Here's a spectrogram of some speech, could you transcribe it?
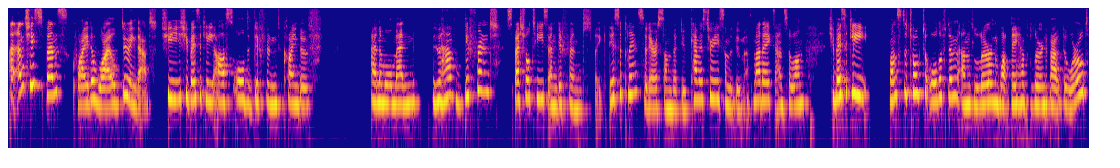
and she spends quite a while doing that. She she basically asks all the different kind of animal men who have different specialties and different like disciplines. So there are some that do chemistry some that do mathematics and so on. She basically wants to talk to all of them and learn what they have learned about the world.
